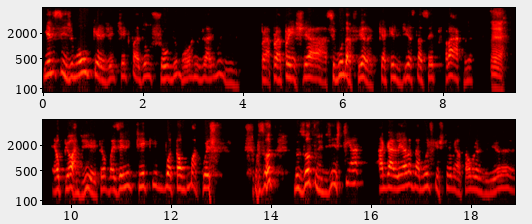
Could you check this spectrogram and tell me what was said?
E ele cismou que a gente tinha que fazer um show de humor no Jardim Mania, para preencher a segunda-feira, que aquele dia está sempre fraco, né? É. É o pior dia, então, mas ele tinha que botar alguma coisa. Os outros, nos outros dias tinha a galera da música instrumental brasileira,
